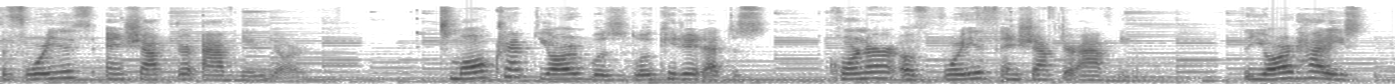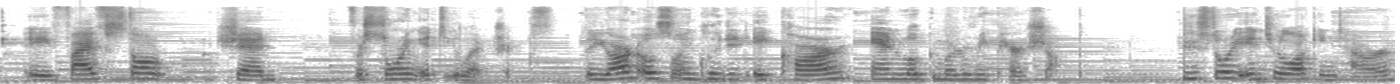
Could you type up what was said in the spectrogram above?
The 40th and Shafter Avenue Yard. Small cramped yard was located at the corner of 40th and Shafter Avenue. The yard had a, a five stall shed for storing its electrics. The yard also included a car and locomotive repair shop. Two story interlocking tower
